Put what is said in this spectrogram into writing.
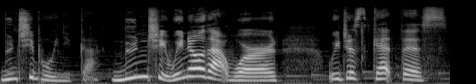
눈치 보이니까. 눈치. We know that word. We just get this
